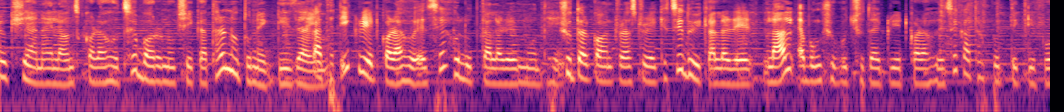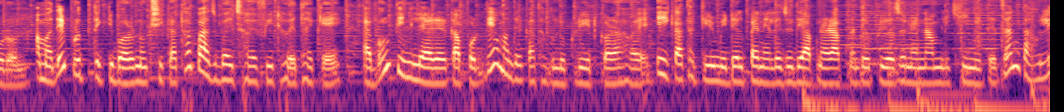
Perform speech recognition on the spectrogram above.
নকশিয়ানায় লঞ্চ করা হচ্ছে বড় নকশি কাঁথার নতুন এক ডিজাইন কাঁথাটি ক্রিয়েট করা হয়েছে হলুদ কালারের মধ্যে। সুতার কন্ট্রাস্ট রেখেছি দুই কালারের, লাল এবং সবুজ সুতায় ক্রিয়েট করা হয়েছে কাঁথার প্রত্যেকটি ফোড়ন। আমাদের প্রত্যেকটি বড় নকশি কাঁথা পাঁচ বাই ছয় ফিট হয়ে থাকে এবং তিন লেয়ারের কাপড় দিয়ে আমাদের কাঁথাগুলো ক্রিয়েট করা হয়। এই কাঁথাটির মিডল প্যানেলে যদি আপনারা আপনাদের প্রিয়জনের নাম লিখিয়ে নিতে চান, তাহলে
